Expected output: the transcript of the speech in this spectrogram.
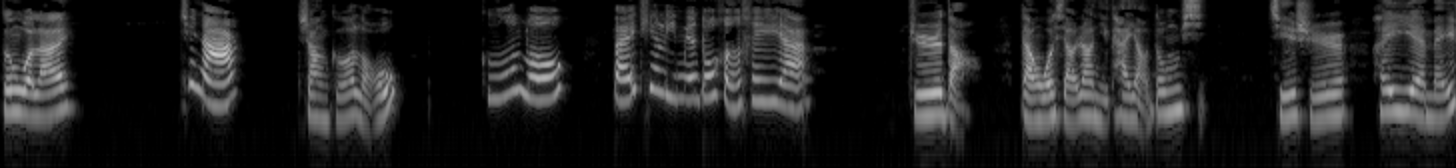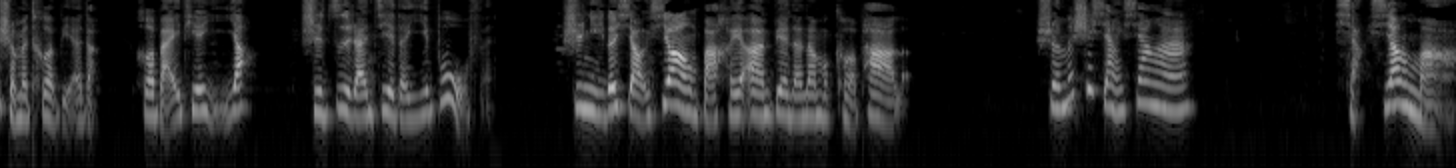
跟我来。去哪儿？上阁楼。阁楼？白天里面都很黑呀。知道，但我想让你看样东西。其实黑夜没什么特别的，和白天一样，是自然界的一部分。是你的想象把黑暗变得那么可怕了。什么是想象啊？想象嘛，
